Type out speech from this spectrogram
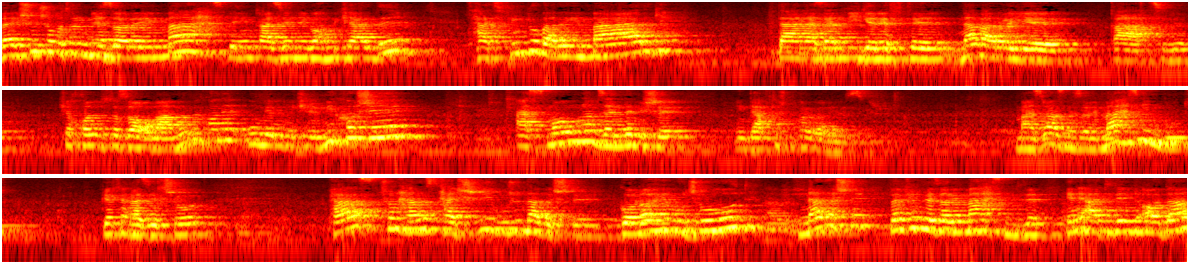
و ایشون چون به طور نظاره محض به این قضیه نگاه می‌کرده تدفین رو برای مرگ در نظر می‌گرفته نه برای قتل. که خودت زاغ معمول می‌کنه اون می‌بینه که می‌کشه اسما اون هم زنده میشه. این دفترش می‌کنه برای زیر منظور از نظر محض این بود. گفتن قضیه شد. پس چون هنوز تشریع وجود نداشته گناهی وجود نداشته. و میشه نظر محض میده. یعنی عدید این آدم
